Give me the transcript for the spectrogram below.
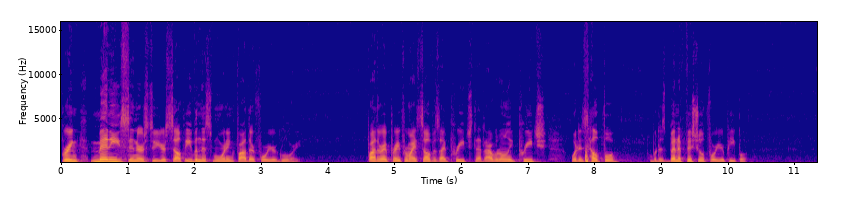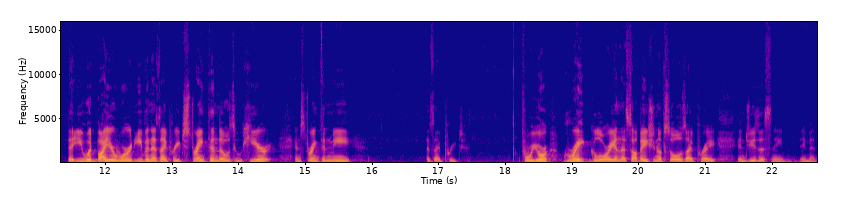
Bring many sinners to yourself, even this morning, Father, for your glory. Father, I pray for myself as I preach that I would only preach what is helpful, what is beneficial for your people. That you would, by your word, even as I preach, strengthen those who hear and strengthen me as I preach. For your great glory and the salvation of souls, I pray. In Jesus' name, amen.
